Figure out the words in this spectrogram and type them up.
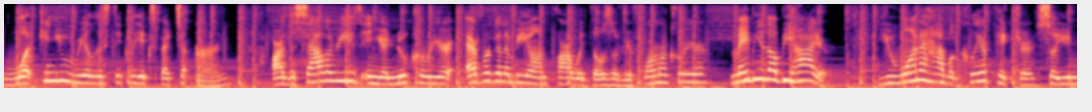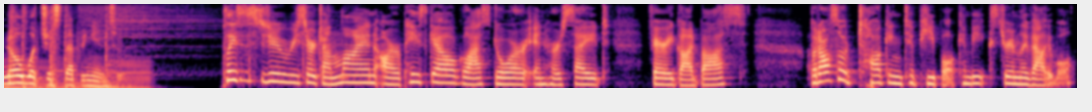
What can you realistically expect to earn? Are the salaries in your new career ever going to be on par with those of your former career? Maybe they'll be higher. You want to have a clear picture so you know what you're stepping into. Places to do research online are Payscale, Glassdoor, InHerSight, Fairy Godboss. But also talking to people can be extremely valuable.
